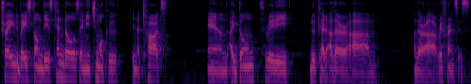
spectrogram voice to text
trade based on these candles and Ichimoku in the charts and I don't really look at other um, other uh, references.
